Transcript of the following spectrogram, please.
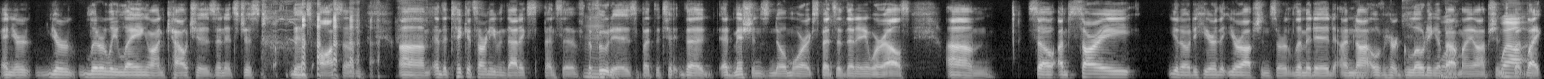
and you're you're literally laying on couches and it's just it's awesome um and the tickets aren't even that expensive the mm. food is but the t- the admissions no more expensive than anywhere else um so i'm sorry you know, to hear that your options are limited. I'm not over here gloating about my options, well, but like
